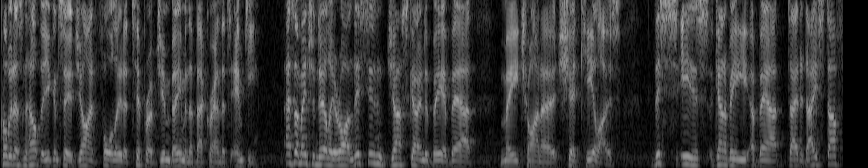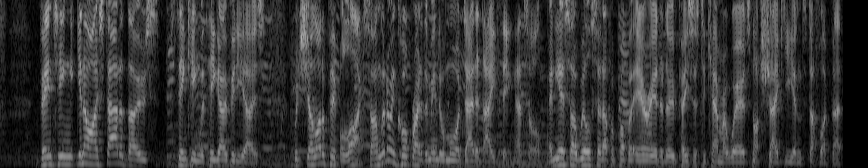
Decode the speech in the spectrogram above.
Probably doesn't help that you can see a giant 4 litre tipper of Jim Beam in the background that's empty. As I mentioned earlier on, this isn't just going to be about me trying to shed kilos. This is going to be about day to day stuff, venting. You know, I started those thinking with Higgo videos which a lot of people like. So I'm going to incorporate them into a more day to day thing, that's all. And yes, I will set up a proper area to do pieces to camera where it's not shaky and stuff like that.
